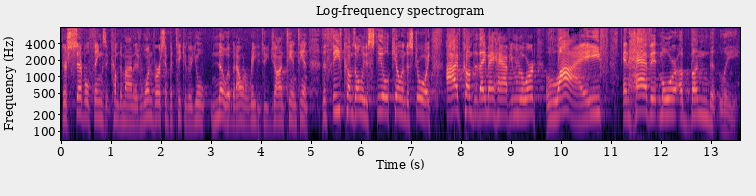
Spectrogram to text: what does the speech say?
There's several things that come to mind. There's one verse in particular, you'll know it, but I want to read it to you. John 10 10. The thief comes only to steal, kill, and destroy. I've come that they may have, you remember the word? Life, and have it more abundantly.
